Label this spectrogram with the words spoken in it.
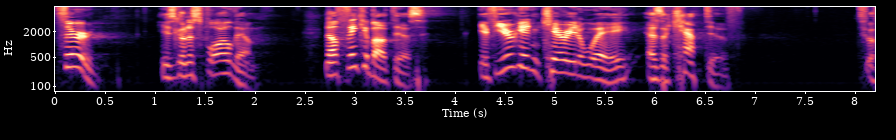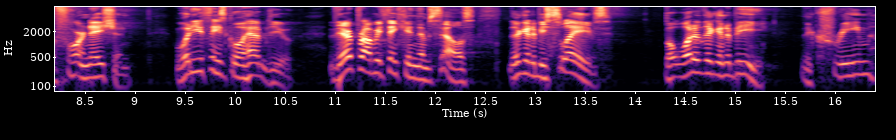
Third, he's going to spoil them. Now, think about this. If you're getting carried away as a captive to a foreign nation, what do you think is going to happen to you? They're probably thinking themselves, they're going to be slaves. But what are they going to be? The cream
